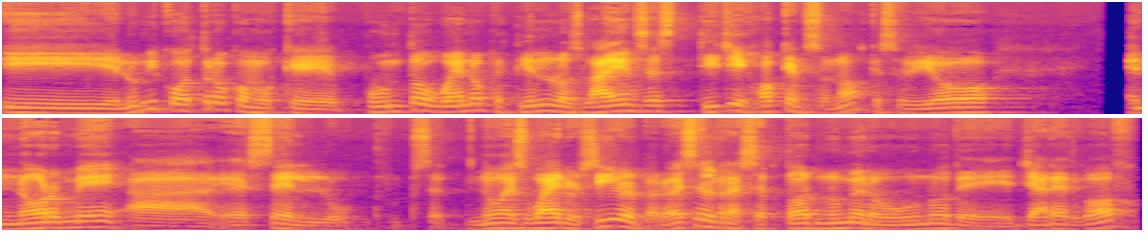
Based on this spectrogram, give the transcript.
Y el único otro como que punto bueno que tienen los Lions es TJ Hawkinson, ¿no? Que se vio enorme, ah, es el, no es wide receiver, pero es el receptor número uno de Jared Goff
